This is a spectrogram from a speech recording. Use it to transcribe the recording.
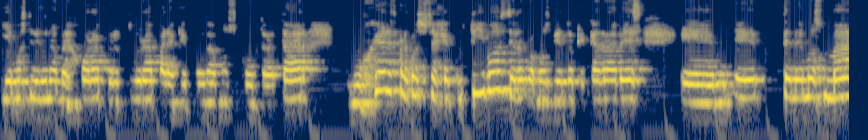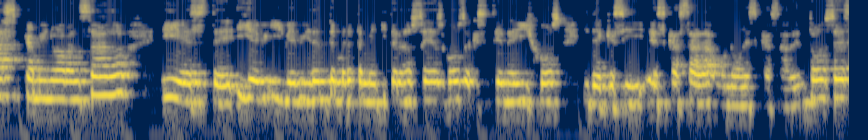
y hemos tenido una mejor apertura para que podamos contratar mujeres para puestos ejecutivos, ya lo vamos viendo que cada vez eh, eh, tenemos más camino avanzado y, este, y, evidentemente también quitar esos sesgos de que si tiene hijos y de que si es casada o no es casada. Entonces,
